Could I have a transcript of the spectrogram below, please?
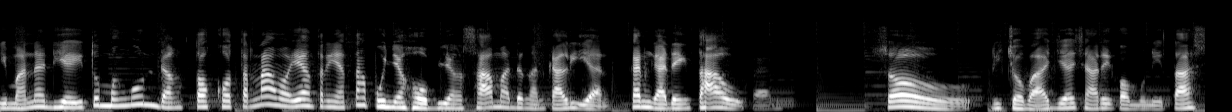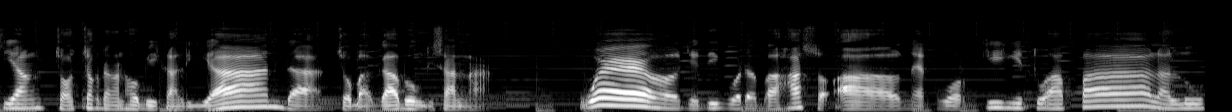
di mana dia itu mengundang tokoh ternama yang ternyata punya hobi yang sama dengan kalian. Kan gak ada yang tahu kan? So, dicoba aja cari komunitas yang cocok dengan hobi kalian dan coba gabung di sana. Well, jadi gue udah bahas soal networking itu apa, lalu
